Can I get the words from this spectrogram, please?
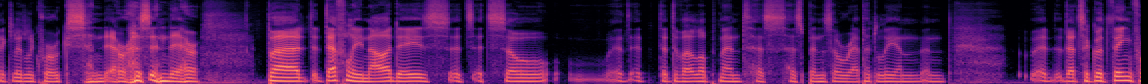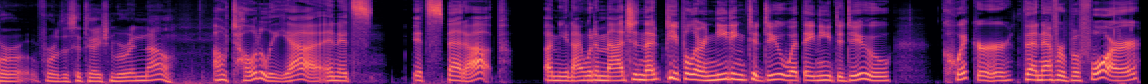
like little quirks and errors in there. But definitely nowadays, it's it's so it, it, the development has has been so rapidly, and and that's a good thing for for the situation we're in now. Oh, totally, yeah, and it's it's sped up. I mean, I would imagine that people are needing to do what they need to do quicker than ever before.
